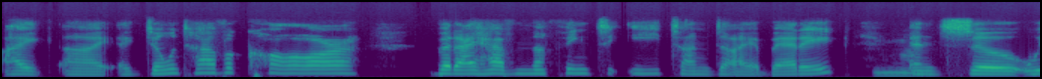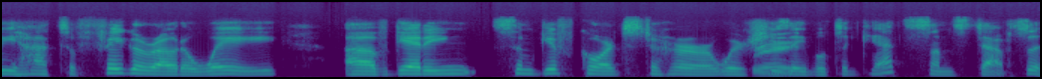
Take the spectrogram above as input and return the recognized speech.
i i, I don't have a car but i have nothing to eat i'm diabetic Mm. and so we had to figure out a way of getting some gift cards to her where she's able to get some stuff. So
